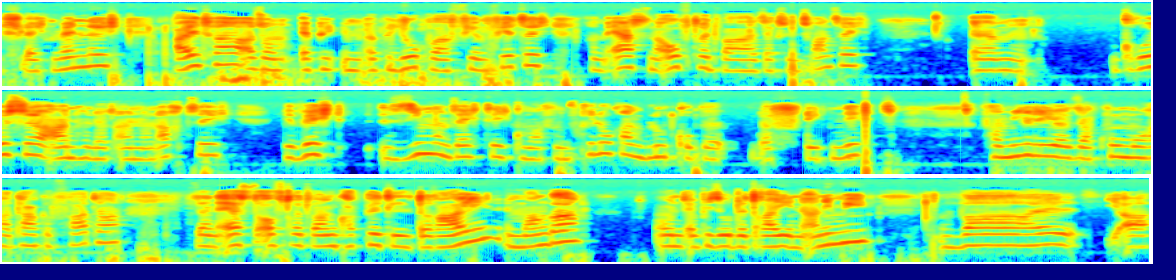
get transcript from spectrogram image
schlecht männlich. Alter, also im, Epi im Epilog war 44. Am ersten Auftritt war er 26. Ähm, Größe 181. Gewicht 67,5 Kilogramm. Blutgruppe, das steht nichts. Familie Sakumo Hatake Vater. Sein erster Auftritt war im Kapitel 3 im Manga und Episode 3 in Anime. Weil, ja,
